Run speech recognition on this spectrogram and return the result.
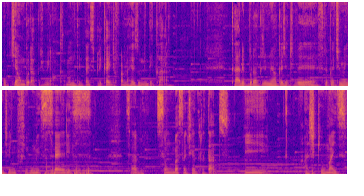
o que é um buraco de minhoca? Vamos tentar explicar aí de forma resumida e clara. Cara, buraco de minhoca a gente vê frequentemente em filmes, séries, sabe? São bastante retratados. E acho que o mais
